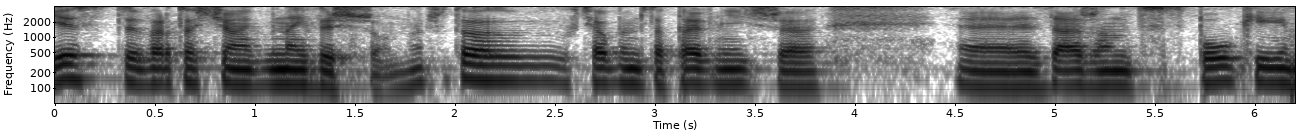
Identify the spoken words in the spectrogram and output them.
jest wartością jakby najwyższą. Znaczy to chciałbym zapewnić, że e, zarząd spółki e,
